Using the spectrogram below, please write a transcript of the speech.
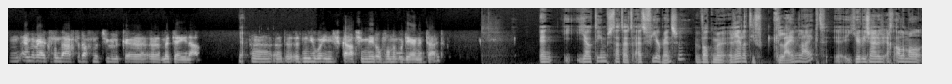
En we werken vandaag de dag natuurlijk met DNA. Ja. het nieuwe identificatiemiddel van de moderne tijd. En jouw team bestaat uit, uit vier mensen, wat me relatief klein lijkt. jullie zijn dus echt allemaal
